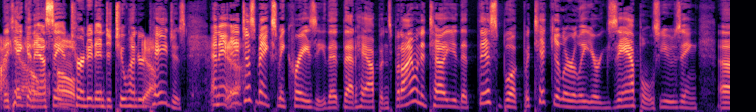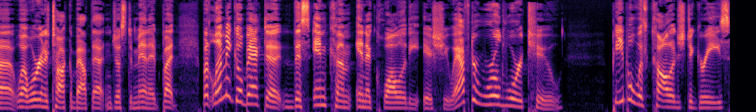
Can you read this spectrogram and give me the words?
I take an know. essay and Oh. turn it into 200 Yeah. pages and it, it just makes me crazy that that happens but i want to tell you that this book particularly your examples using uh, well we're going to talk about that in just a minute but but let me go back to this income inequality issue after world war ii people with college degrees,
